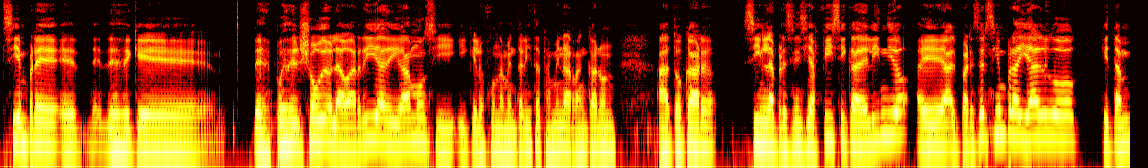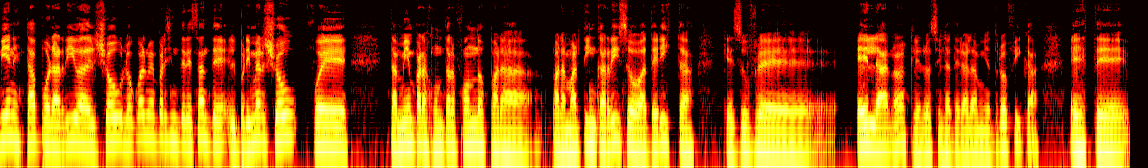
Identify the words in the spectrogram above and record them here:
siempre eh, de- desde que después del show de Olavarría, digamos, y, que los fundamentalistas también arrancaron a tocar sin la presencia física del indio, eh, al parecer siempre hay algo que también está por arriba del show, lo cual me parece interesante. El primer show fue también para juntar fondos para, para Martín Carrizo, baterista, que sufre ELA, ¿no? esclerosis lateral amiotrófica. Este,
